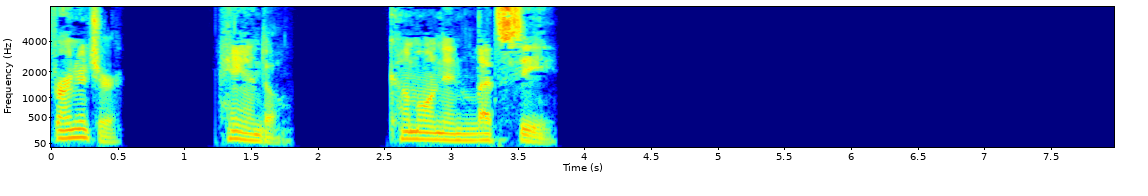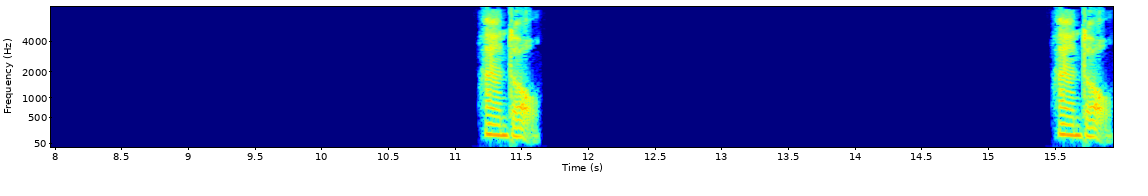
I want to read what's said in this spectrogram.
Furniture. Handle. Come on and let's see. handle handle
